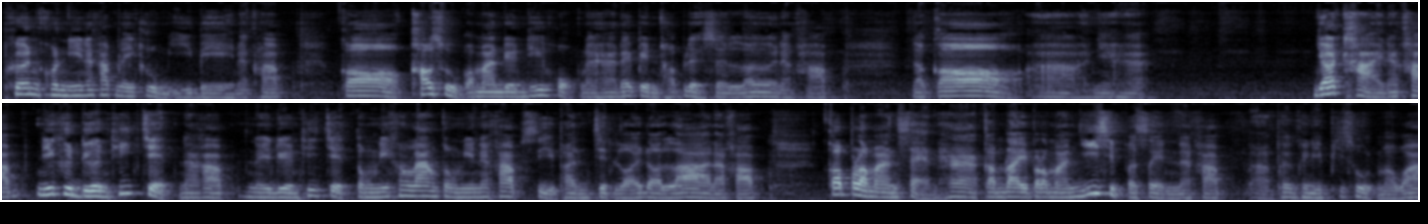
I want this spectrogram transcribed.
เพื่อนคนนี้นะครับในกลุ่ม eBay นะครับ ก็เข้าสู่ประมาณเดือนที่ 6 นะฮะได้เป็น top rate seller นะครับ แล้วก็อ่าเนี่ยฮะยอดขายนะครับ นี่คือเดือนที่ 7 นะครับ ในเดือนที่ 7 ตรงนี้ข้างล่างตรงนี้นะครับ 4,700 ดอลลาร์นะครับ ก็ประมาณแสนห้ากำไรประมาณ 20%นะครับเพื่อนคนนี้พิสูจน์มาว่า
